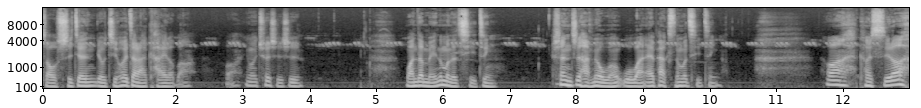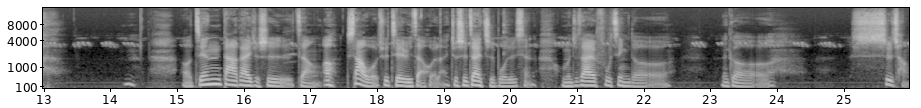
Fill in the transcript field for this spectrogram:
找时间有机会再来开了吧，啊，因为确实是玩的没那么的起劲，甚至还没有玩我玩 Apex 那么起劲。哇，可惜了。嗯，哦，今天大概就是这样哦。下午去接鱼仔回来，就是在直播之前，我们就在附近的那个市场，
